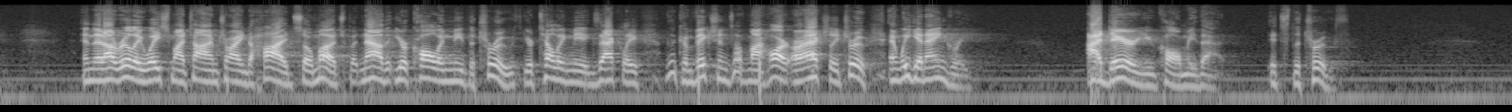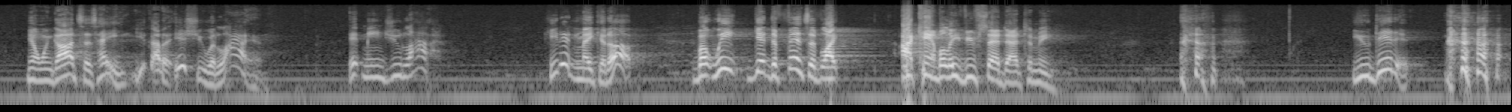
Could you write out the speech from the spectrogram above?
and that I really waste my time trying to hide so much. But now that you're calling me the truth, you're telling me exactly the convictions of my heart are actually true, and we get angry. I dare you call me that. It's the truth. You know, when God says, hey, you got an issue with lying, it means you lie. He didn't make it up. But we get defensive like, I can't believe you've said that to me. you did it.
